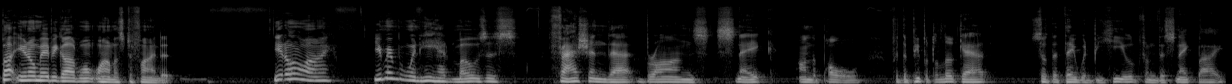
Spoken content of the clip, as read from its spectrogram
But you know, maybe God won't want us to find it. You know why? You remember when he had Moses fashion that bronze snake on the pole for the people to look at so that they would be healed from the snake bite?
